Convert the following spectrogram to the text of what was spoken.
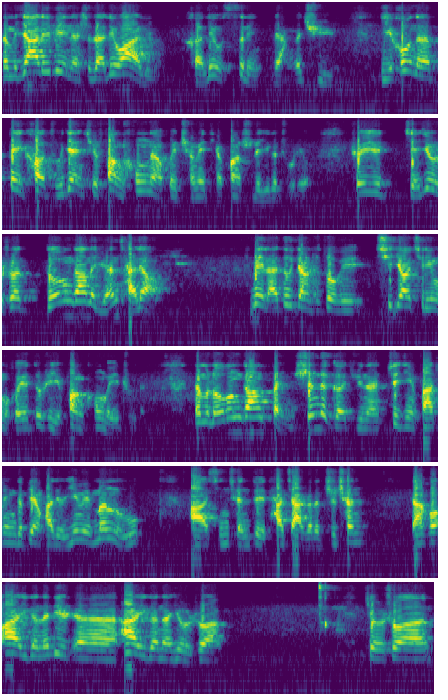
那么压力位呢是在六二零和六四零两个区域。以后呢，背靠逐渐去放空呢，会成为铁矿石的一个主流。所以也就是说，螺纹钢的原材料未来都将是作为七幺七零五合约都是以放空为主的。那么螺纹钢本身的格局呢，最近发生一个变化，就是因为焖炉啊形成对它价格的支撑。然后二一个呢利呃二一个呢就是说。就是说，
